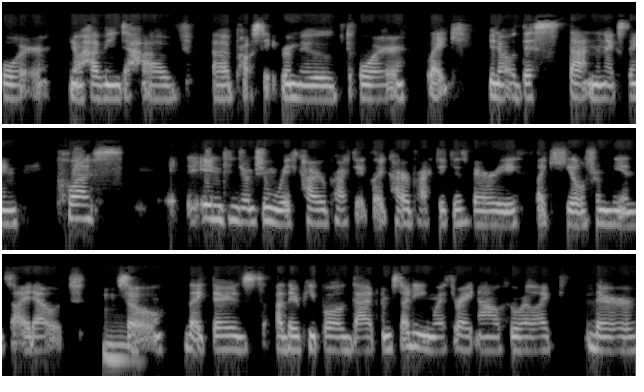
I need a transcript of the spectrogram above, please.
or, you know, having to have a prostate removed or like, you know, this, that, and the next thing. Plus, in conjunction with chiropractic, like chiropractic is very like heal from the inside out. Mm-hmm. So like there's other people that I'm studying with right now who are like, they're,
